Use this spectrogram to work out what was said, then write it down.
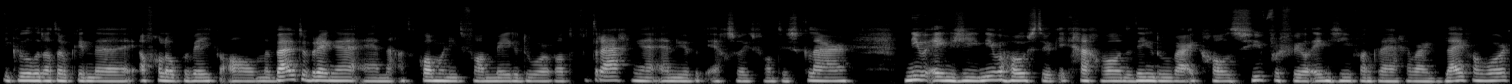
ik wilde dat ook in de afgelopen weken al naar buiten brengen. En het kwam er niet van, mede door wat vertragingen. En nu heb ik echt zoiets van: het is klaar. Nieuwe energie, nieuwe hoofdstuk. Ik ga gewoon de dingen doen waar ik gewoon super veel energie van krijg en waar ik blij van word.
